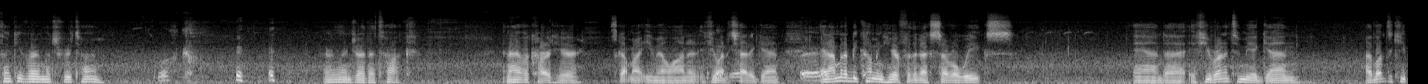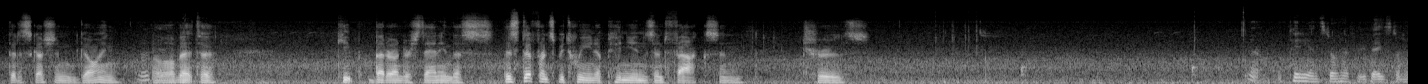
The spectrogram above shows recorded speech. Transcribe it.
thank you very much for your time. welcome I really enjoyed that talk. And I have a card here. It's got my email on it if you want to chat again. Alright. And I'm going to be coming here for the next several weeks. And uh, if you run into me again, I'd love to keep the discussion going Okay. a little bit to keep better understanding this this difference between opinions and facts and truths. yeah, opinions don't have to be based on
